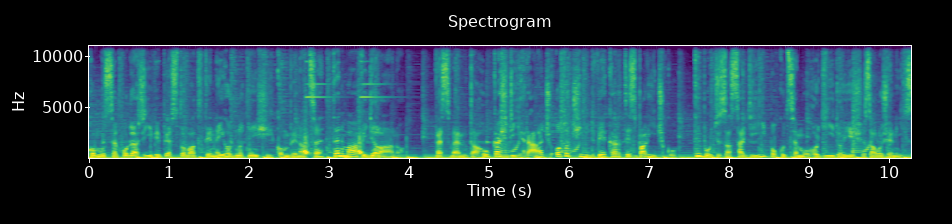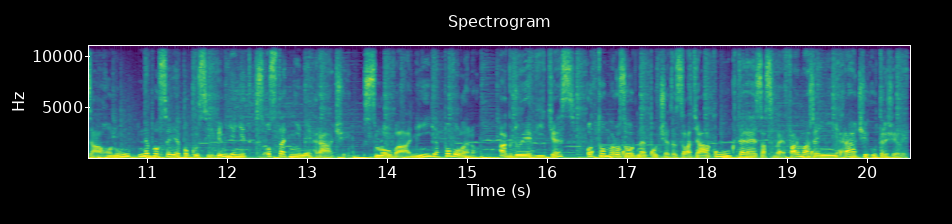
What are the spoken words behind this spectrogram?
Komu se podaří vypěstovat ty nejhodnotnější kombinace, ten má vyděláno. Ve svém tahu každý hráč otočí dvě karty z balíčku. Ty buď zasadí, pokud se mu hodí do již založených záhonů, nebo se je pokusí vyměnit s ostatními hráči. Smlouvání je povoleno. A kdo je vítěz? O tom rozhodne počet zlaťáků, které za své farmaření hráči utržili.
